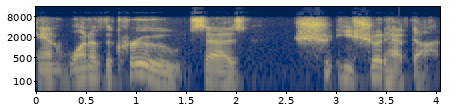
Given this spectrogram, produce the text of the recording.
And one of the crew says sh- he should have done.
